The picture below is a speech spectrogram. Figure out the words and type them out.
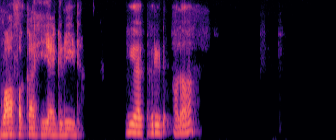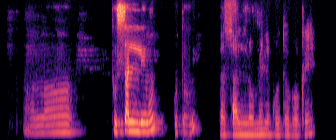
Wafaka, he agreed. He agreed. Allah. Allah. Tusallimun kutubi. Tasallumil kutub, okay.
